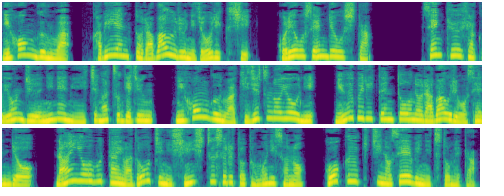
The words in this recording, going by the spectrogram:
日本軍はカビエンとラバウルに上陸し、これを占領した。1942年1月下旬、日本軍は記述のようにニューブリテン島のラバウルを占領、南洋部隊は同地に進出するとともにその航空基地の整備に努めた。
